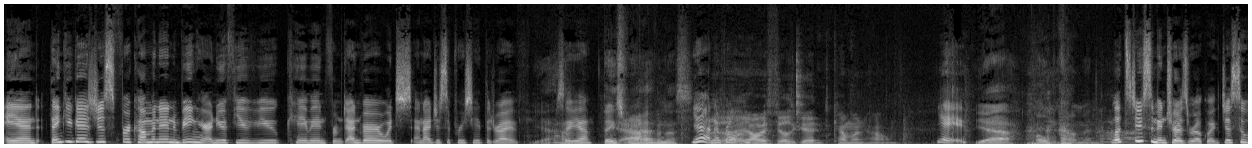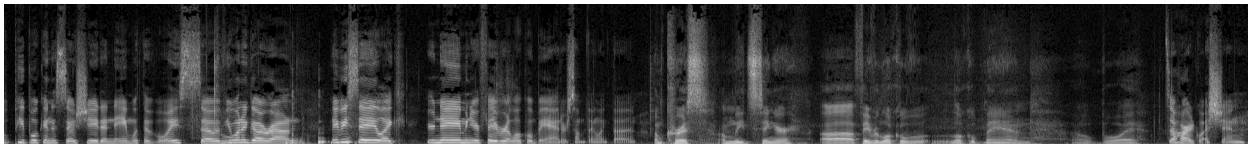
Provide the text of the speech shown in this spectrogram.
And thank you guys just for coming in and being here. I knew a few of you came in from Denver, which and I just appreciate the drive. Yeah. So yeah, Thanks Yeah. for having us. yeah, no problem. It always feels good coming home. Yay. Yeah. Homecoming. Let's do some intros real quick, just so people can associate a name with a voice. So if you want to go around, maybe say like your name and your favorite local band or something like that. I'm Chris. I'm lead singer. Uh, favorite local local band. Oh boy. It's a hard question.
